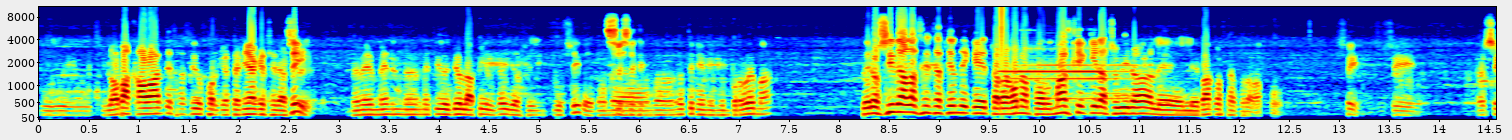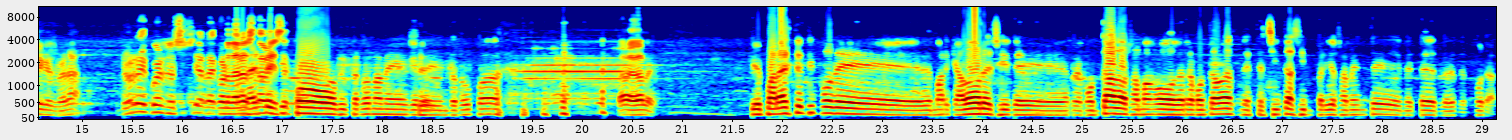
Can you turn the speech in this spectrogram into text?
Si, si lo ha bajado antes ha sido porque tenía que ser así. Sí. Me, me- me he metido yo en la piel de ellos inclusive, no, me Sí, ha- sí. no, no tenía ningún problema. Pero sí da la sensación de que Tarragona, por más que quiera subir, ahora le, le va a costar trabajo. Sí, sí, eso sí que es verdad. No recuerdo, no sé si recordarás, Para Javi. este tipo, perdóname que te interrumpa, Dale, dale. Que para este tipo de, de marcadores y de remontadas, amago de remontadas, necesitas imperiosamente meter desde fuera.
